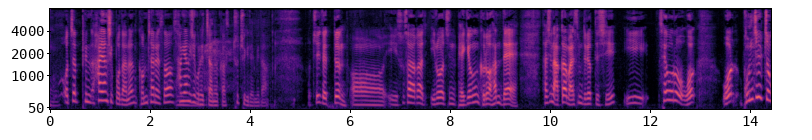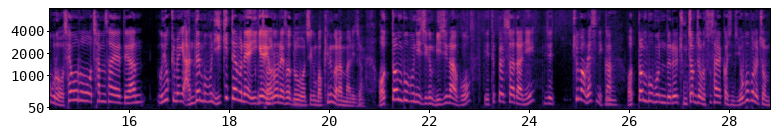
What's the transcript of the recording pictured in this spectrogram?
음. 어차피 하향식보다는 검찰에서 상향식으로 했지 않을까 추측이 됩니다. 어찌 됐든 어, 이 수사가 이루어진 배경은 그러한데 사실 아까 말씀드렸듯이 이 세월호 월, 월, 본질적으로 세월호 참사에 대한 의혹 규명이 안 된 부분이 있기 때문에 이게 그렇죠. 여론에서도 지금 먹히는 거란 말이죠. 네. 어떤 부분이 지금 미진하고 이 특별수사단이 이제 출범을 했으니까 음. 어떤 부분들을 중점적으로 수사할 것인지 이 부분을 좀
